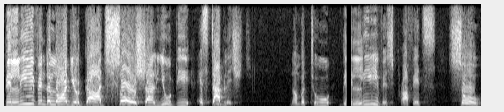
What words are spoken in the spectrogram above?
believe in the Lord your God, so shall you be established. Number two, believe his prophets, so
